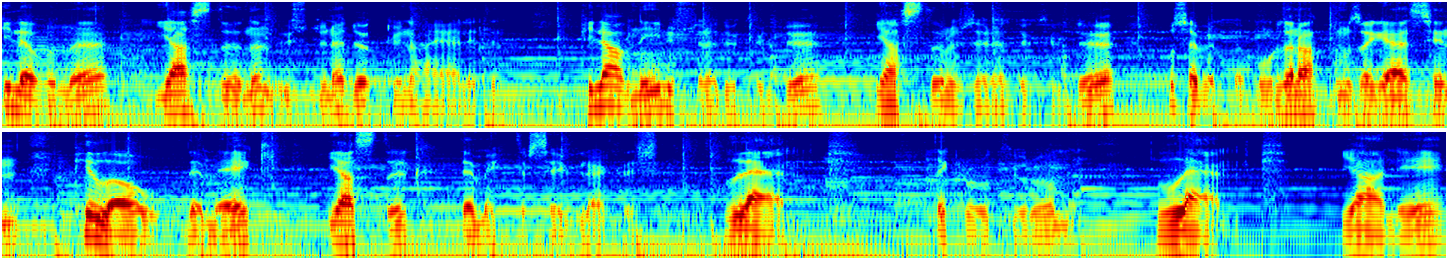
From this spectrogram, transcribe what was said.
pilavını yastığının üstüne döktüğünü hayal edin. Pilav neyin üstüne döküldü? Yastığın üzerine döküldü. Bu sebeple buradan aklımıza gelsin. Pillow demek yastık demektir sevgili arkadaşlar. Lamp. Tekrar okuyorum. Lamp. Yani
